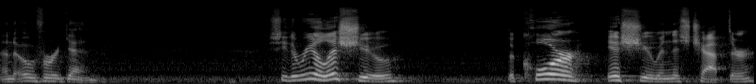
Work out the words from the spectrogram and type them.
and over again. See the real issue the core issue in this chapter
